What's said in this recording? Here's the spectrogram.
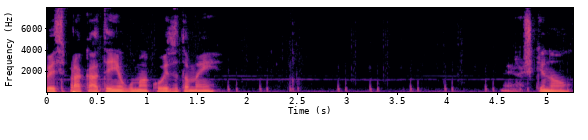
ver se pra cá tem alguma coisa também. É, acho que não.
